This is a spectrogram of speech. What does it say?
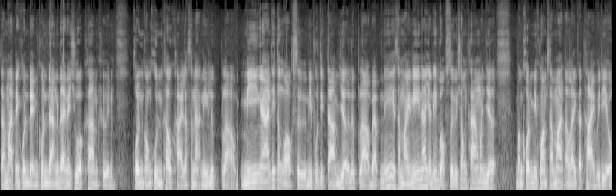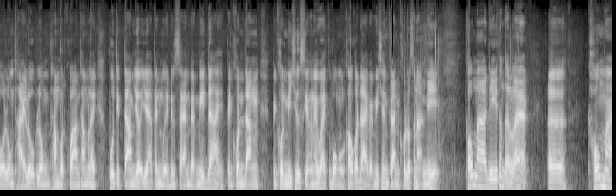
สามารถเป็นคนเด่นคนดังได้ในชั่วข้ามคืน คนของคุณเข้าขายลักษณะนี้หรือเปล่า มีงานที่ต้องออกสื่อมีผู้ติดตามเยอะหรือเปล่า แบบนี้สมัยนี้นะอย่างที่บอกสื่อช่องทางมันเยอะ บางคนมีความสามารถอะไรก็ถ่ายวิดีโอ ลงถ่ายรูปลงทำบทความทำอะไร ผู้ติดตามเยอะแยะเป็นหมื่นเป็นแสนแบบนี้ได้ เป็นคนดัง เป็นคนมีชื่อเสียงในแวดวงของเขาก็ได้แบบนี้เช่นกัน คนลักษณะนี้เขามาดีตั้งแต่แรกเออเขามา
